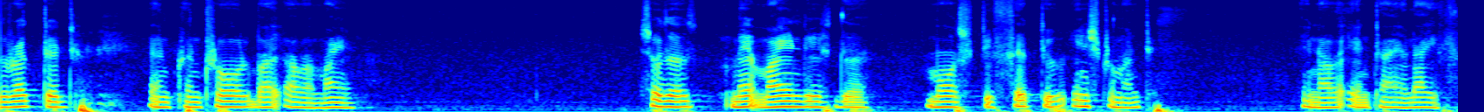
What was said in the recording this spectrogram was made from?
directed, and controlled by our mind. So the mind is the most effective instrument in our entire life.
